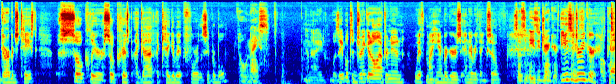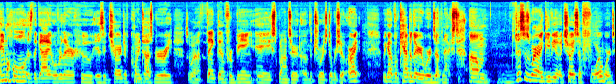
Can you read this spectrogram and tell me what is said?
garbage taste. So clear, so crisp. I got a keg of it for the Super Bowl. Oh, nice. And I was able to drink it all afternoon with my hamburgers and everything. So So it's an easy drinker. Easy drinker. Okay. Tim Hohl is the guy over there who is in charge of Coin Toss Brewery. So I want to thank them for being a sponsor of the Troy Stoeber Show. All right, we got vocabulary words up next. Um, this is where I give you a choice of four words.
